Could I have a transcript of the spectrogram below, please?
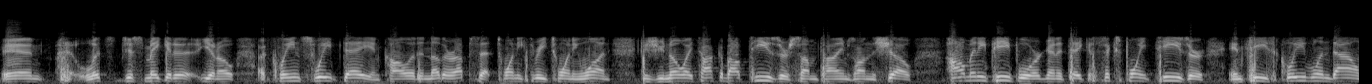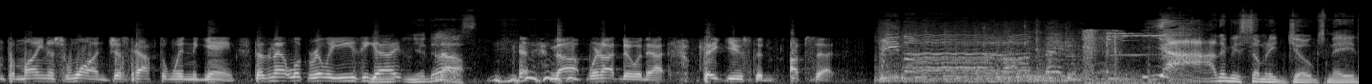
and let's just make it a you know a clean sweep day and call it another upset, twenty three twenty one. Because you know I talk about teasers sometimes on the show. How many people are going to take a six point teaser and tease Cleveland down to minus one? Just have to win the game. Doesn't that look really easy, mm, guys? It does. No, no, we're not doing that. Take Houston upset. Yeah, there'd be so many jokes made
